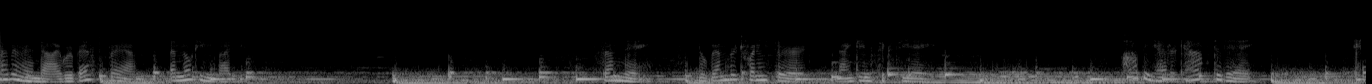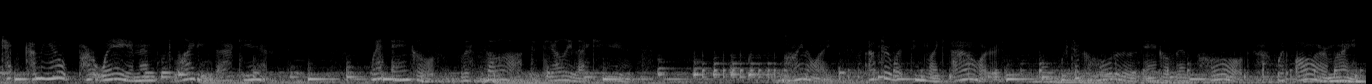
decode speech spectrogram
Heather and I were best friends and milking buddies. Sunday, November 23rd, 1968. Poppy had her calf today. It kept coming out part way and then sliding back in. Wet ankles with soft, jelly-like hooves. Finally, after what seemed like hours, we took a hold of those ankles and pulled with all our might,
